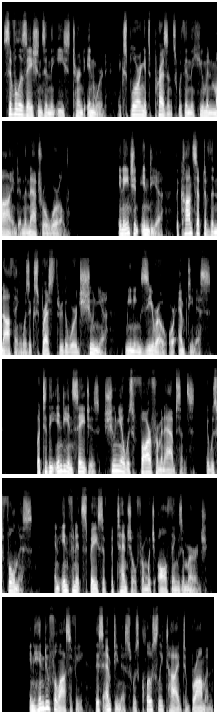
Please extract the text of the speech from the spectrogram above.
civilizations in the East turned inward, exploring its presence within the human mind and the natural world. In ancient India, the concept of the nothing was expressed through the word shunya, meaning zero or emptiness. But to the Indian sages, shunya was far from an absence. It was fullness, an infinite space of potential from which all things emerge. In Hindu philosophy, this emptiness was closely tied to Brahman,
